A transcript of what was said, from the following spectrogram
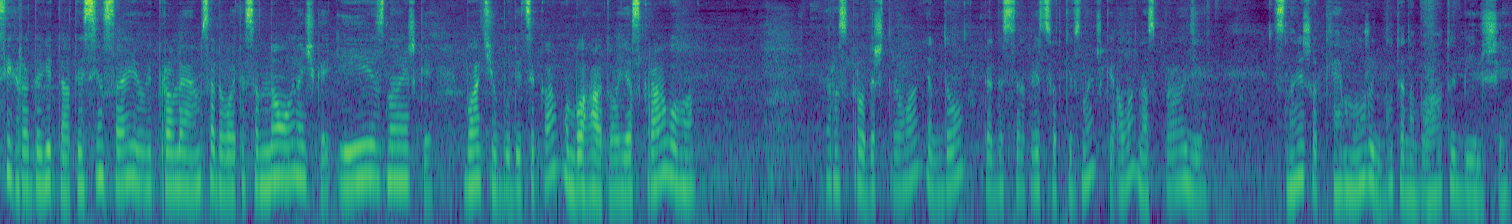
Всіх рада вітати сінсею. Відправляємося. Давайте новиночки і знижки. Бачу, буде цікаво, багато яскравого. Розпродаж триває до 50% знижки, але насправді знижки можуть бути набагато більші.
